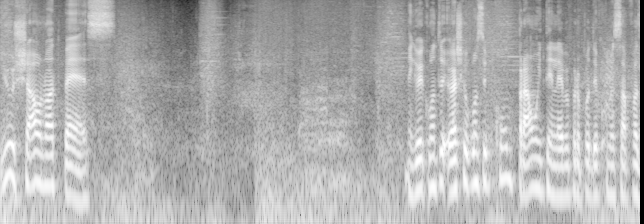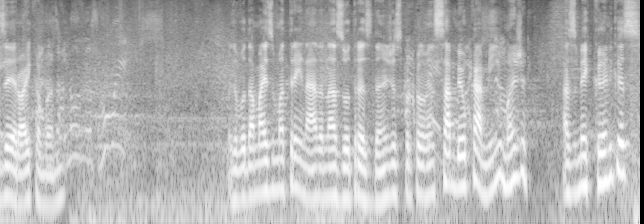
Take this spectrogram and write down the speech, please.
You shall not pass. Tem que ver quanto... Eu acho que eu consigo comprar um item level pra poder começar a fazer heróica, mano. Mas eu vou dar mais uma treinada nas outras dungeons pra pelo menos saber o caminho, manja. As mecânicas...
